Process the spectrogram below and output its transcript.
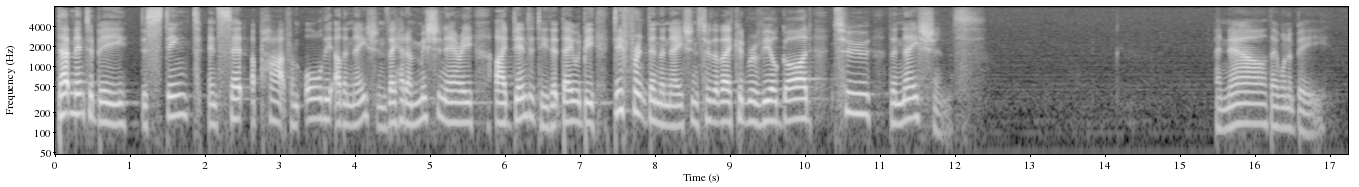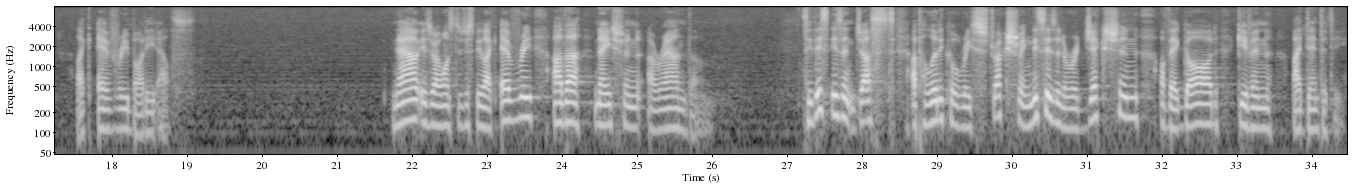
that meant to be distinct and set apart from all the other nations. They had a missionary identity, that they would be different than the nations so that they could reveal God to the nations. And now they want to be like everybody else. Now Israel wants to just be like every other nation around them. See, this isn't just a political restructuring, this is a rejection of their God given identity.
